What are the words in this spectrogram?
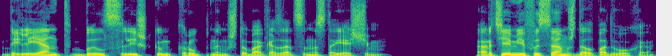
бриллиант был слишком крупным, чтобы оказаться настоящим. Артемьев и сам ждал подвоха,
